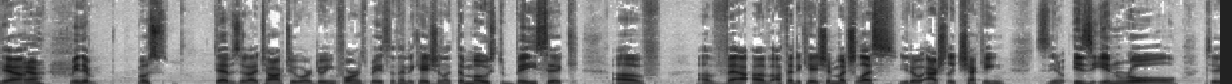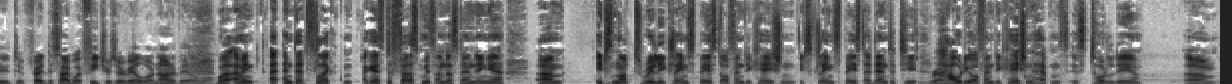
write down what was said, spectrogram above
Yeah. Yeah. I mean, most devs that I talk to are doing forms-based authentication, like the most basic of of, of authentication, much less you know actually checking you know is in role to to decide what features are available or not available. Well, I mean, and that's like, um, I guess the first misunderstanding, yeah. Um, it's not really claims-based authentication. It's claims-based identity. Right. How the authentication happens is totally um,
